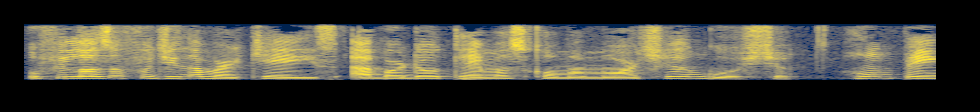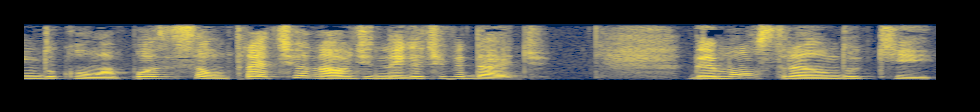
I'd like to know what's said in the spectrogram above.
O filósofo dinamarquês abordou temas como a morte e a angústia, rompendo com a posição tradicional de negatividade, demonstrando que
